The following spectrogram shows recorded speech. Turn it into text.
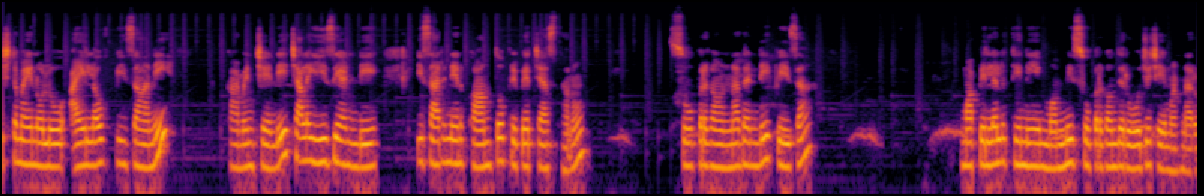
ఇష్టమైన వాళ్ళు ఐ లవ్ పిజ్జా అని కామెంట్ చేయండి. చాలా ఈజీ అండి. ఈసారి నేను కాన్తో ప్రిపేర్ చేస్తాను. సూపర్గా ఉన్నదండి పిజ్జా. మా పిల్లలు తిని మమ్మీ సూపర్గా ఉంది. రోజు చేయమంటున్నారు.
